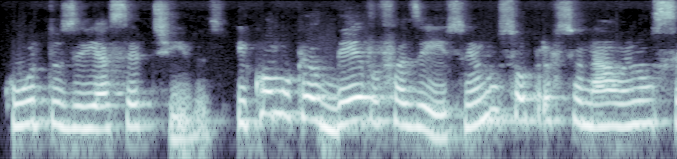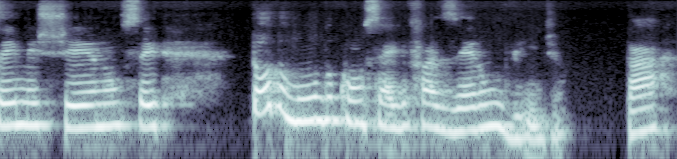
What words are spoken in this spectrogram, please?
curtos e assertivos. E como que eu devo fazer isso? Eu não sou profissional, eu não sei mexer, eu não sei. Todo mundo consegue fazer um vídeo, tá?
